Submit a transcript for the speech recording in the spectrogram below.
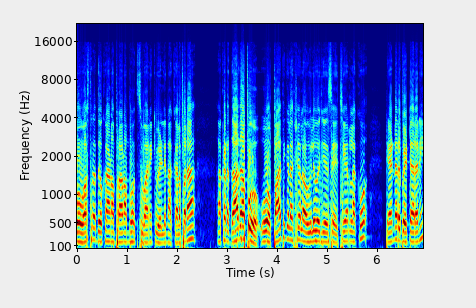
ఓ వస్త్ర దుకాణం ప్రారంభోత్సవానికి వెళ్ళిన కల్పన అక్కడ దాదాపు ఓ పాతిక లక్షల విలువ చేసే చీరలకు టెండర్ పెట్టారని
